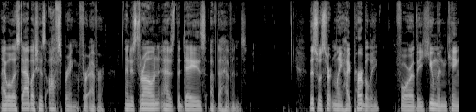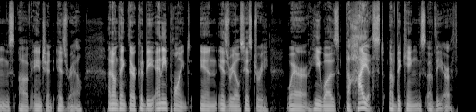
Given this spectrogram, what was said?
I will establish his offspring forever, and his throne as the days of the heavens. This was certainly hyperbole for the human kings of ancient Israel. I don't think there could be any point in Israel's history where he was the highest of the kings of the earth.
